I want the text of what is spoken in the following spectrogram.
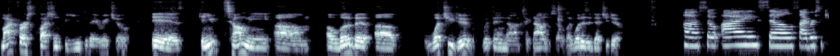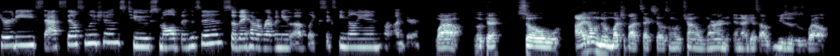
My first question for you today, Rachel, is can you tell me um, a little bit of what you do within um, technology sales. Like, what is it that you do? Uh, so I sell cybersecurity SaaS sales solutions to small businesses. So they have a revenue of like 60 million or under. Wow. Okay. So I don't know much about tech sales, and we're trying to learn, and I guess our users as well.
